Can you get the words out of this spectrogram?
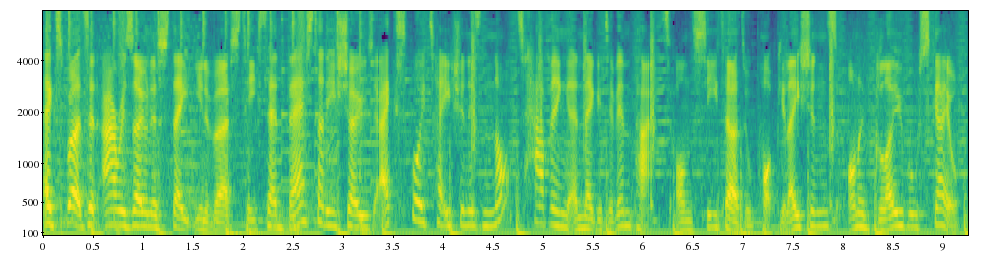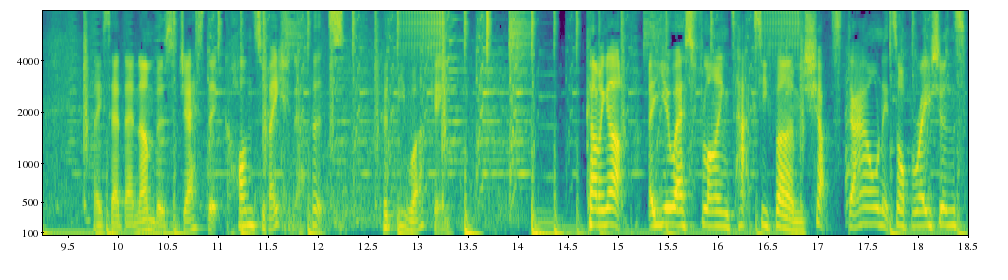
Experts at Arizona State University said their study shows exploitation is not having a negative impact on sea turtle populations on a global scale. They said their numbers suggest that conservation efforts could be working. Coming up, a US flying taxi firm shuts down its operations,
